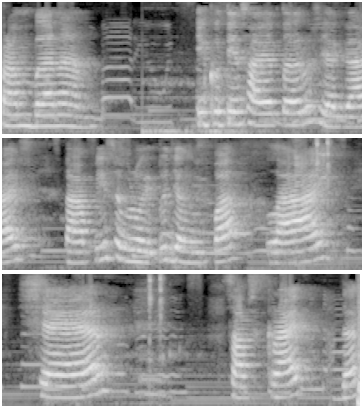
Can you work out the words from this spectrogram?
Prambanan. Ikutin saya terus ya guys. Tapi sebelum itu jangan lupa like, share, subscribe, dan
